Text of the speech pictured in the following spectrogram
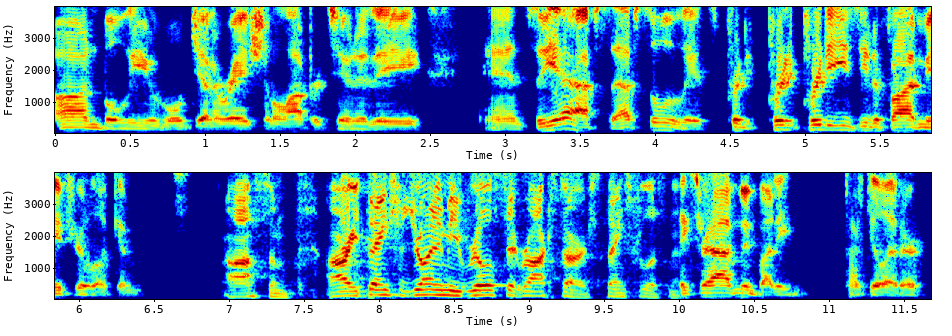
unbelievable generational opportunity. And so, yeah, absolutely. It's pretty, pretty, pretty easy to find me if you're looking. Awesome. All right. Thanks for joining me, Real Estate Rockstars. Thanks for listening. Thanks for having me, buddy. Talk to you later.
